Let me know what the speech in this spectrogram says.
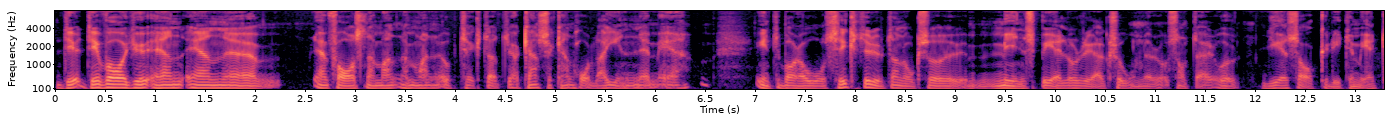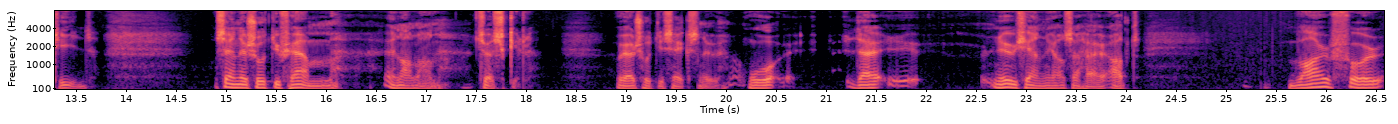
det, det, var ju en, en, eh, en fas när man, när man upptäckte att jag kanske kan hålla inne med inte bara åsikter utan också minspel och reaktioner och sånt där. Och ge saker lite mer tid. Sen är 75 en annan tröskel. Och jag är 76 nu. Och där, nu känner jag så här att varför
